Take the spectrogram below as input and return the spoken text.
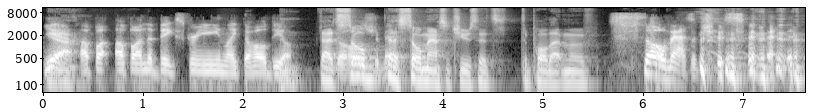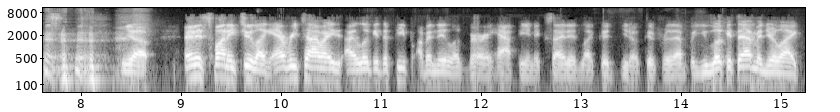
Yeah, up up on the big screen, like the whole deal. that's so that's so Massachusetts to pull that move. So Massachusetts. yeah. And it's funny too, like every time I, I look at the people, I mean they look very happy and excited, like good, you know, good for them. But you look at them and you're like,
